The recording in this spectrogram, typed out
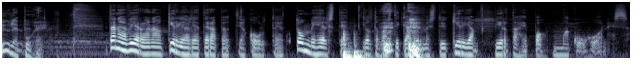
Yle Puhe. Tänään vieraana on kirjailija, terapeutti ja kouluttaja Tommi Helsteen, jolta vastikään ilmestyy kirja Virtahepo makuuhuoneessa.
